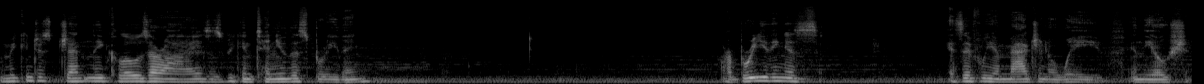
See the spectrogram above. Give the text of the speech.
And we can just gently close our eyes as we continue this breathing. Our breathing is as if we imagine a wave in the ocean.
